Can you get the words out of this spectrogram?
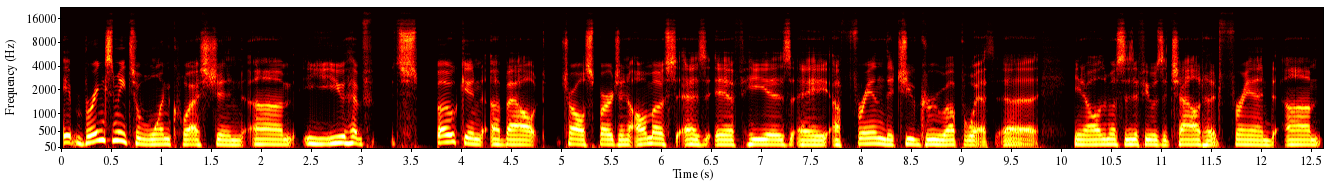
it brings me to one question. Um, you have spoken about Charles Spurgeon almost as if he is a, a friend that you grew up with. Uh, you know, almost as if he was a childhood friend. Um,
